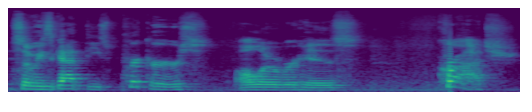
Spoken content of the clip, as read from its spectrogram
So he's got these prickers all over his crotch,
